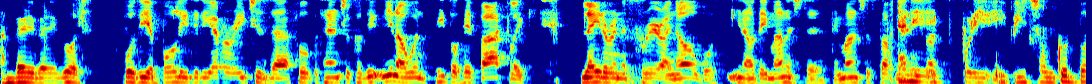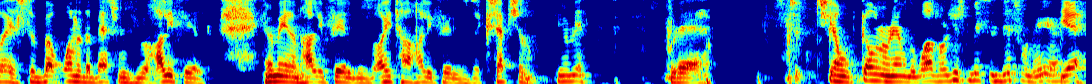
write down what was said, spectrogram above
and very, very good. Was he a bully? Did he ever reach his uh, full potential? Because you know, when people hit back, like later in his career, I know, but you know, they managed to they managed to stop. But then he, but he, he, beat some good boys. But one of the best ones was Holyfield. You know what I mean? And Holyfield was I thought Holyfield was exceptional. You know what I mean? But uh, you know, going around the world. We're just missing this one here. Yeah,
